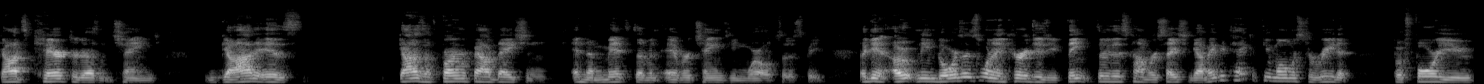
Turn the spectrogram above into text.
God's character doesn't change. God is God is a firm foundation in the midst of an ever-changing world, so to speak. Again, opening doors. I just want to encourage you as you think through this conversation, God. Maybe take a few moments to read it before you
